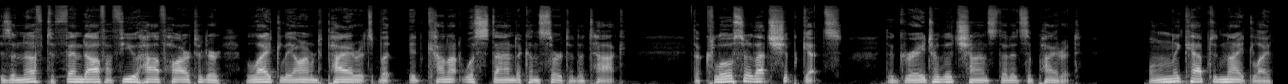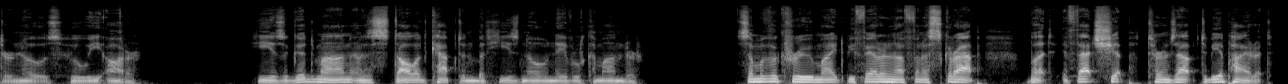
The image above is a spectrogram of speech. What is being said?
is enough to fend off a few half hearted or lightly armed pirates, but it cannot withstand a concerted attack. The closer that ship gets, the greater the chance that it's a pirate. Only Captain Nightlighter knows who we are. He is a good man and a stolid captain, but he's no naval commander. Some of the crew might be fair enough in a scrap, but if that ship turns out to be a pirate,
